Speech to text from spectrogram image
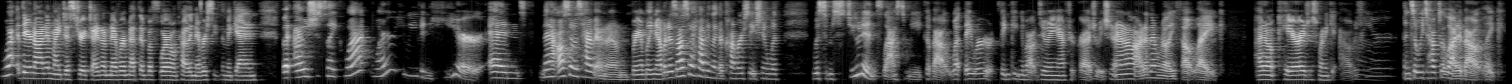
what? They're not in my district. I don't never met them before. I'll probably never see them again. But I was just like, what? Why are you even here? And then I also was having, I'm rambling now, but I was also having like a conversation with with some students last week about what they were thinking about doing after graduation. And a lot of them really felt like, I don't care. I just want to get out of mm. here. And so we talked a lot about like,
